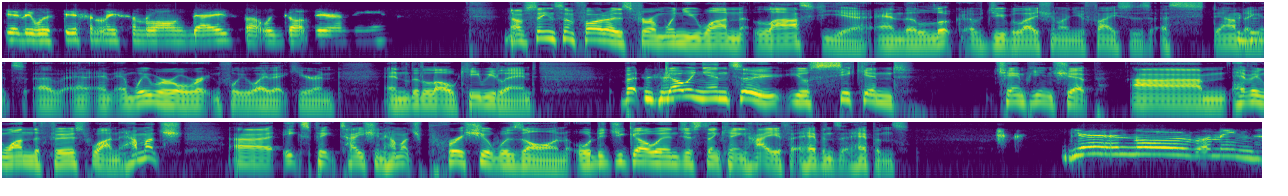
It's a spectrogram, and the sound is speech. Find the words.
yeah, there was definitely some long days, but we got there in the end. Now, I've seen some photos from when you won last year, and the look of jubilation on your face is astounding. It's uh, and, and we were all rooting for you way back here in, in little old Kiwi land. But going into your second championship, um, having won the first one, how much uh, expectation, how much pressure was on? Or did you go in just thinking, hey, if it happens, it happens? Yeah, no, I mean,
